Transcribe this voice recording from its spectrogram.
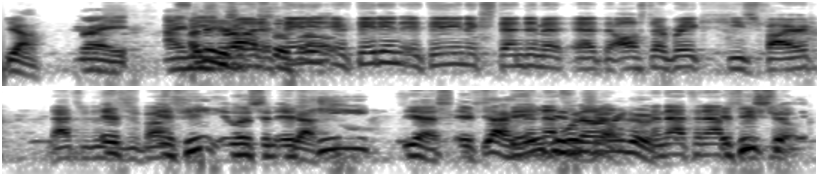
Yeah. Right. I I mean, mean, it's Sherrod, if they about- didn't, if they didn't, if they didn't extend him at, at the All Star break, he's fired. That's what this is about. if he listen, if Yes. he yes, if Yeah, they then that's did a not, joke. And that's an if he absolute still, joke.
